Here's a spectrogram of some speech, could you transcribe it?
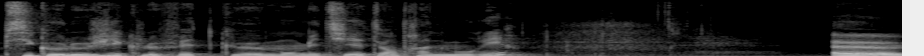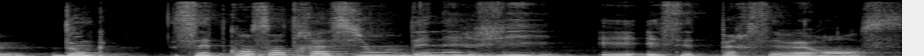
psychologique, le fait que mon métier était en train de mourir. Euh, donc, cette concentration d'énergie et, et cette persévérance,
